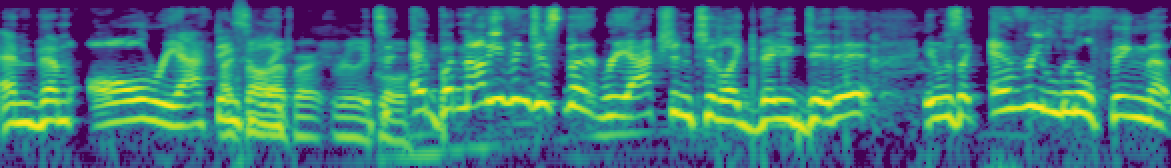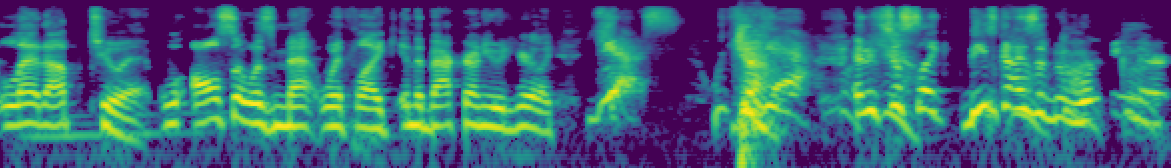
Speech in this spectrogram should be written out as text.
and them all reacting I to saw that like part. Really it's a- cool. eh, but not even just the reaction to like they did it it was like every little thing that led up to it also was met with like in the background you would hear like yes we- yeah, Yeah. and it's just like these guys have been working there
